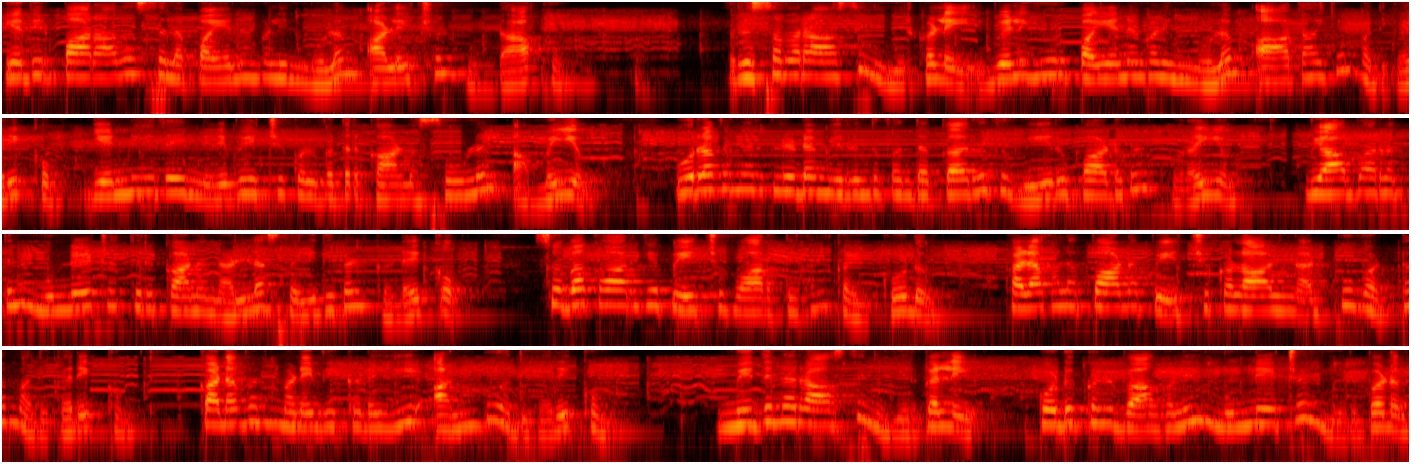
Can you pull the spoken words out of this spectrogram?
எதிர்பாராத சில பயணங்களின் மூலம் அலைச்சல் உண்டாகும். ரிசவராசி நேயர்களே வெளியூர் பயணங்களின் மூலம் ஆதாயம் அதிகரிக்கும். எண்ணியதை நிறைவேற்றிக் கொள்வதற்கான சூழல் அமையும். உறவினர்களிடம் இருந்து வந்த கருத்து வேறுபாடுகள் குறையும். வியாபாரத்தில் முன்னேற்றத்திற்கான நல்ல செய்திகள் கிடைக்கும். சுபகாரிய பேச்சுவார்த்தைகள் கைகூடும். கலகலப்பான பேச்சுக்களால் நட்பு வட்டம் அதிகரிக்கும். கணவன் மனைவிக்கிடையே அன்பு அதிகரிக்கும். மிதுன ராசி நேயர்களே கொடுக்கல் வாங்கலில் முன்னேற்றம் ஏற்படும்.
